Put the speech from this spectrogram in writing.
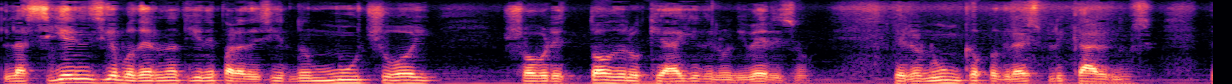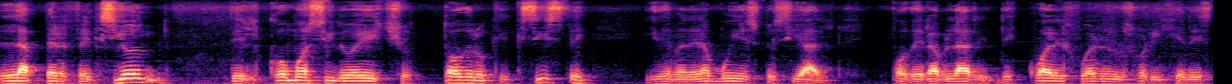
la ciencia moderna tiene para decirnos mucho hoy sobre todo lo que hay en el universo, pero nunca podrá explicarnos la perfección del cómo ha sido hecho todo lo que existe y de manera muy especial poder hablar de cuáles fueron los orígenes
